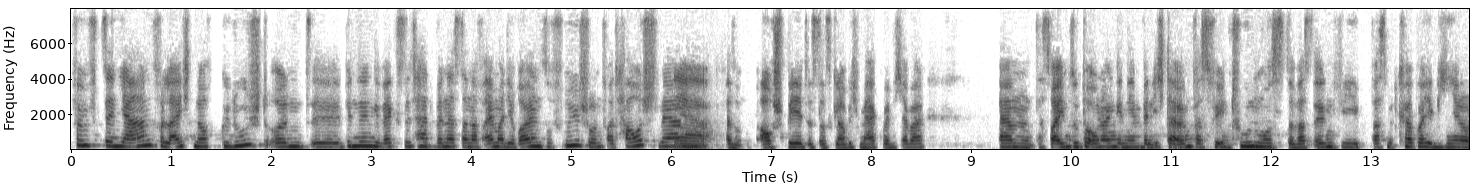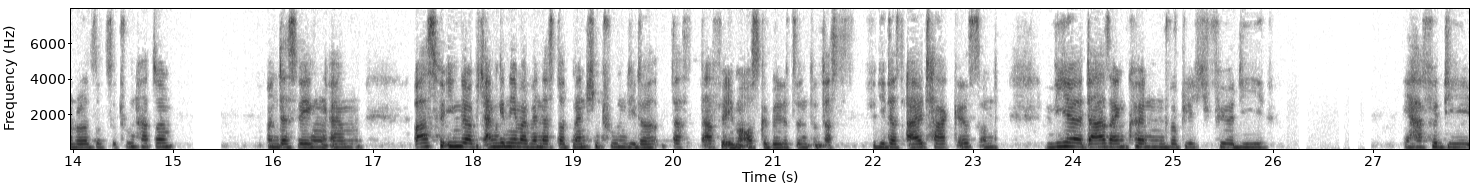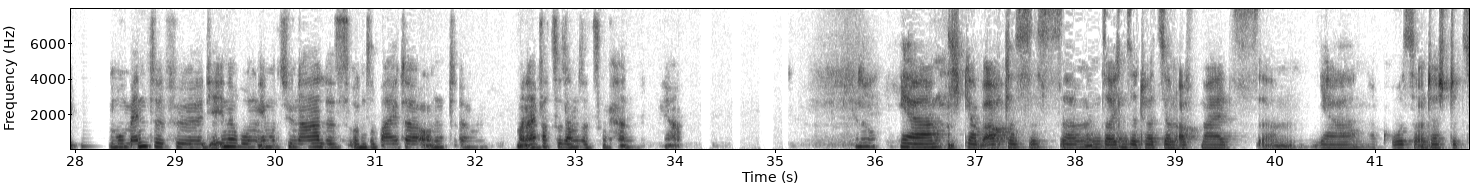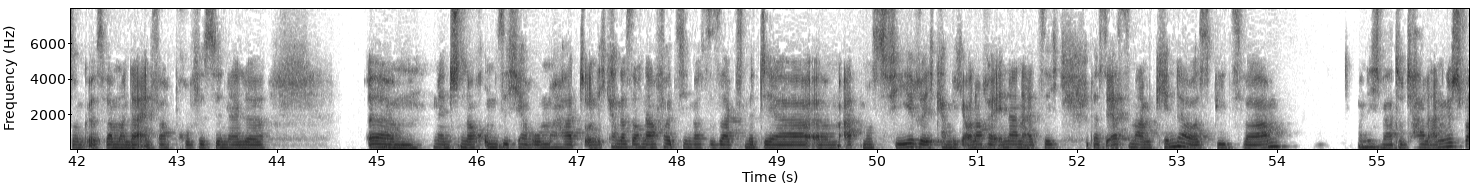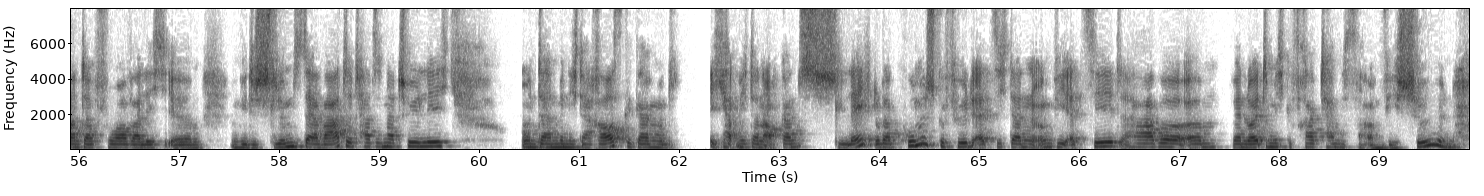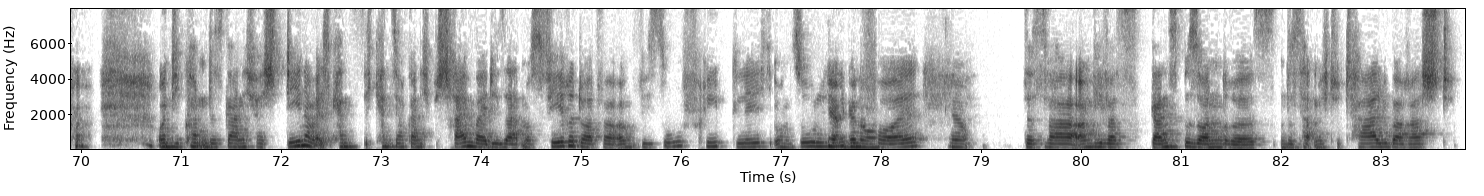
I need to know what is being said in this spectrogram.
15 Jahren vielleicht noch geduscht und äh, Windeln gewechselt hat, wenn das dann auf einmal die Rollen so früh schon vertauscht werden. Ja. Also auch spät ist das, glaube ich, merkwürdig, aber ähm, das war ihm super unangenehm, wenn ich da irgendwas für ihn tun musste, was irgendwie was mit Körperhygiene oder so zu tun hatte. Und deswegen ähm, war es für ihn, glaube ich, angenehmer, wenn das dort Menschen tun, die da, das, dafür eben ausgebildet sind und das für die das Alltag ist und wir da sein können, wirklich für die ja, für die Momente, für die Erinnerungen, Emotionales und so weiter und ähm, man einfach zusammensitzen kann. Ja. Genau. Ja, ich glaube auch, dass es ähm, in solchen Situationen oftmals ähm, ja eine große Unterstützung ist, wenn man da einfach professionelle ähm, Menschen noch um sich herum hat. Und ich kann das auch nachvollziehen, was du sagst mit der ähm, Atmosphäre. Ich kann mich auch noch erinnern, als ich das erste Mal im Kinderhospiz war. Und ich war total angespannt davor, weil ich ähm, irgendwie das Schlimmste erwartet hatte natürlich. Und dann bin ich da rausgegangen und ich habe mich dann auch ganz schlecht oder komisch gefühlt, als ich dann irgendwie erzählt habe, ähm, wenn Leute mich gefragt haben, es war irgendwie schön. Und die konnten das gar nicht verstehen, aber ich kann es ich ja auch gar nicht beschreiben, weil diese Atmosphäre dort war irgendwie so friedlich und so liebevoll. Ja, genau. ja. Das war irgendwie was ganz Besonderes und das hat mich total überrascht.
